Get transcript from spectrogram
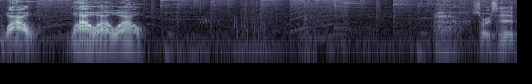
wow. Wow, wow, wow. Stars hit.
